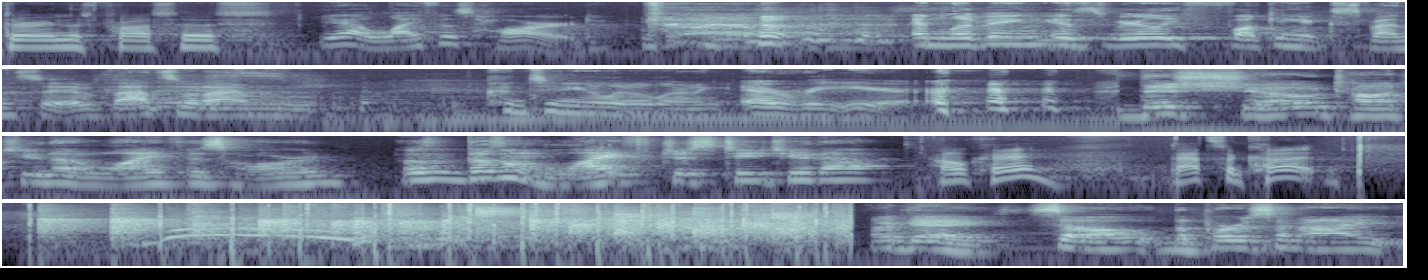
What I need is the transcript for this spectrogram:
during this process? Yeah, life is hard. and living is really fucking expensive. That's what I'm continually learning every year. This show taught you that life is hard? Doesn't, doesn't life just teach you that? Okay, that's a cut. Okay, so the person I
